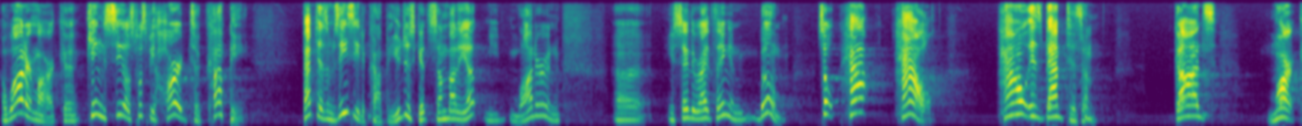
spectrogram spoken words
A watermark, a king's seal, is supposed to be hard to copy. Baptism is easy to copy. You just get somebody up, you water, and uh, you say the right thing, and boom. So how how how is baptism God's mark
